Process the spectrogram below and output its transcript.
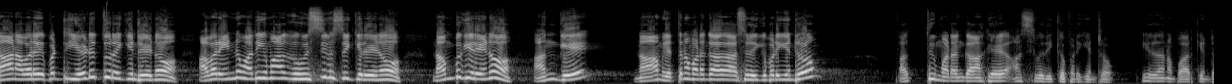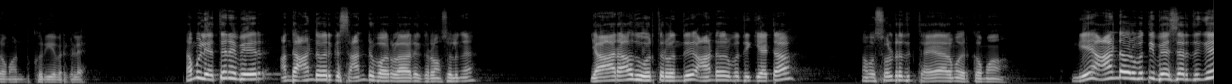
நான் அவரை பற்றி எடுத்துரைக்கின்றேனோ அவரை இன்னும் அதிகமாக விசுவசிக்கிறேனோ நம்புகிறேனோ அங்கே நாம் எத்தனை மடங்காக ஆசீர்வதிக்கப்படுகின்றோம்? பத்து மடங்காக ஆசீர்வதிக்கப்படுகின்றோம். இதுதான் நாம் பார்க்கின்றோம் அன்புக்குரியவர்களே. நம்மள எத்தனை பேர் அந்த ஆண்டவருக்கு சான்று பகர்களாக இருக்கிறோம் சொல்லுங்க? யாராவது ஒருத்தர் வந்து ஆண்டவர் பற்றி கேட்டால் நம்ம சொல்கிறதுக்கு தயாராக இருக்கோமா? ஏன் ஆண்டவரை பற்றி பேசுகிறதுக்கு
